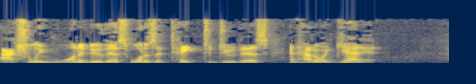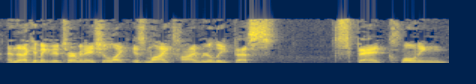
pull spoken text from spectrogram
actually want to do this? What does it take to do this? And how do I get it? And then I can make a determination like, is my time really best spent cloning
